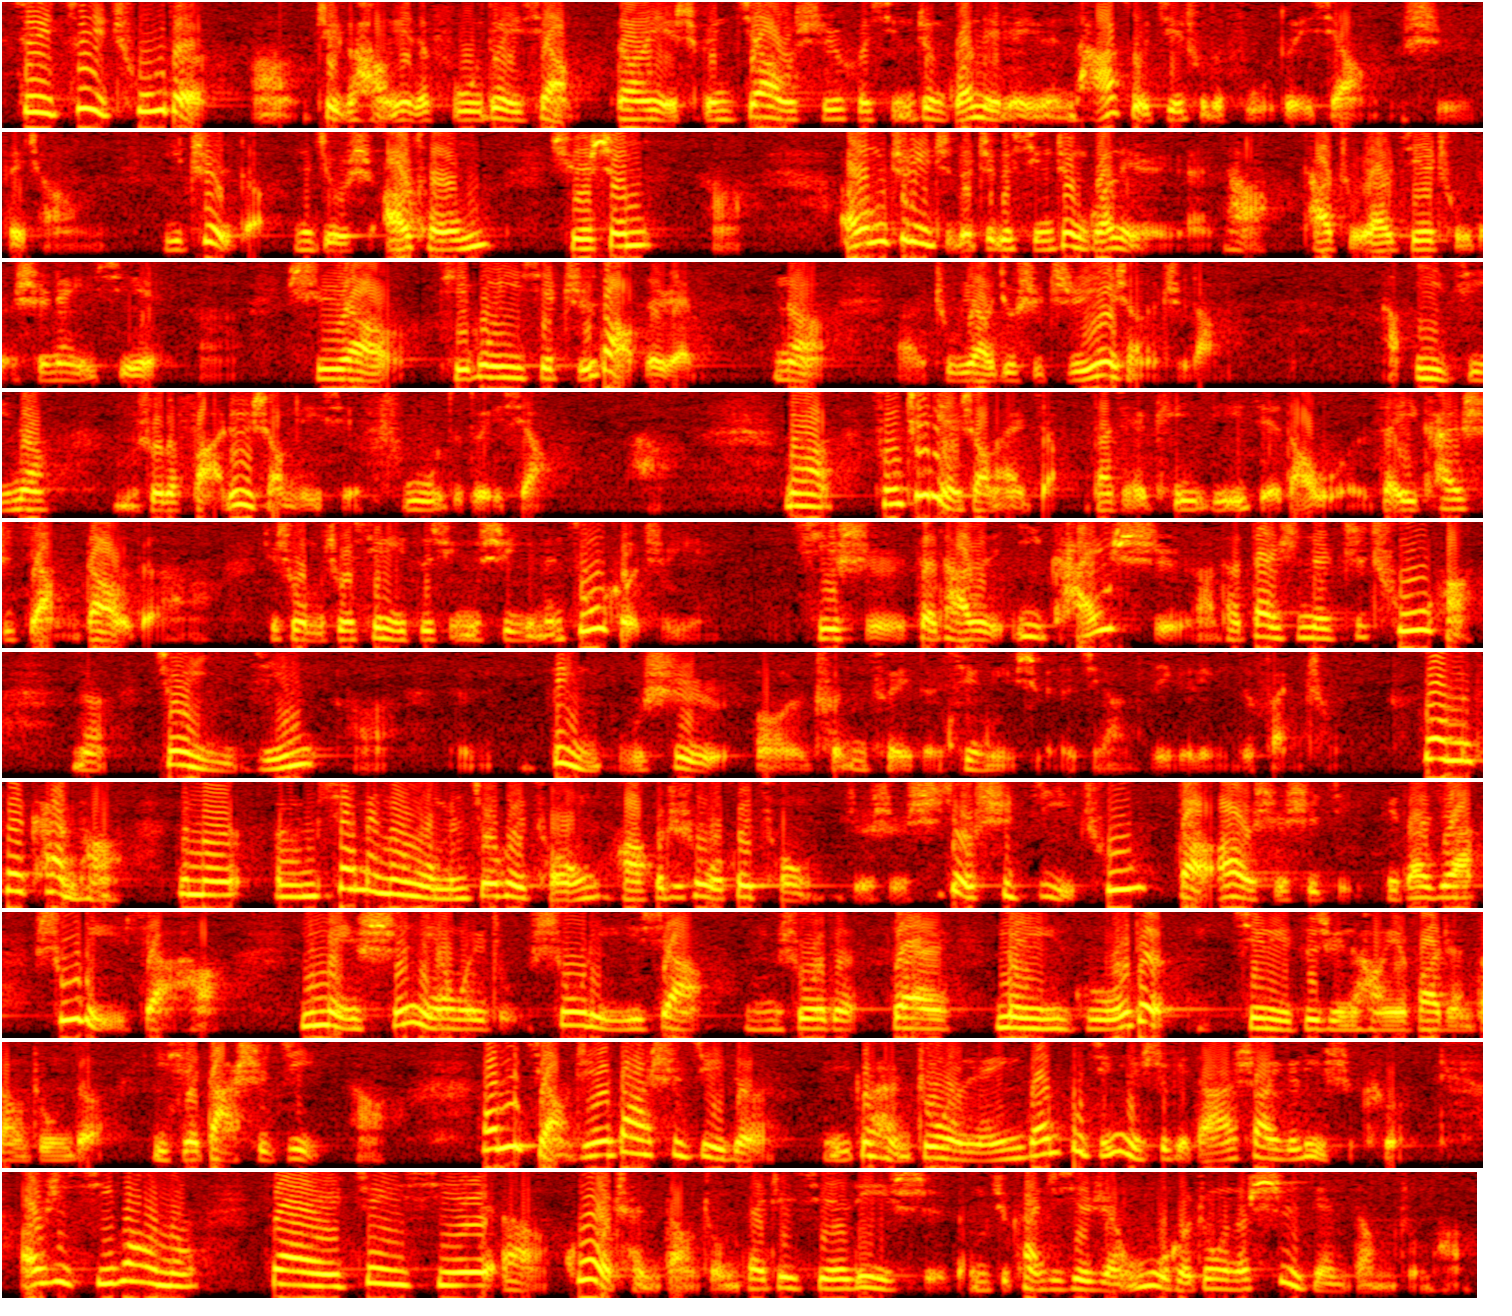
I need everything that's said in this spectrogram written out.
所以最初的啊这个行业的服务对象，当然也是跟教师和行政管理人员他所接触的服务对象是非常一致的，那就是儿童、学生啊。而我们这里指的这个行政管理人员哈，他主要接触的是那一些啊需要提供一些指导的人，那。呃，主要就是职业上的指导，好，以及呢，我们说的法律上的一些服务的对象，那从这点上来讲，大家也可以理解到我在一开始讲到的啊，就是我们说心理咨询是一门综合职业，其实在它的一开始啊，它诞生的之初哈，那就已经啊，并不是呃纯粹的心理学的这样子一个领域的范畴。那我们再看哈。那么，嗯，下面呢，我们就会从哈，或者说我会从就是十九世纪初到二十世纪，给大家梳理一下哈，以每十年为主，梳理一下我们说的在美国的心理咨询的行业发展当中的一些大事记啊。那我们讲这些大事记的一个很重要的原因，但不仅仅是给大家上一个历史课，而是希望呢，在这些啊过程当中，在这些历史的我们去看这些人物和重要的事件当中哈。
